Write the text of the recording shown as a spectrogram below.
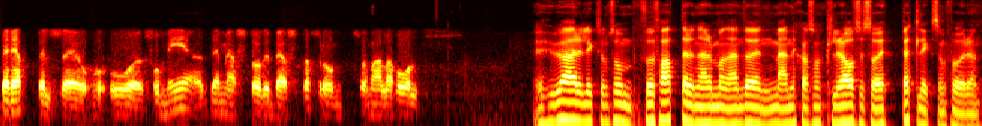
berättelse och, och, få med det mesta och det bästa från, från alla håll. Eh, hur är det liksom som författare när man ändå är en människa som klär av sig så öppet liksom för en?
